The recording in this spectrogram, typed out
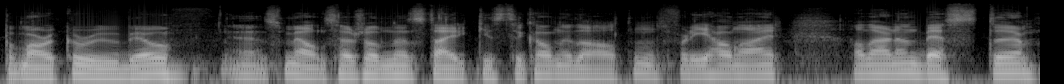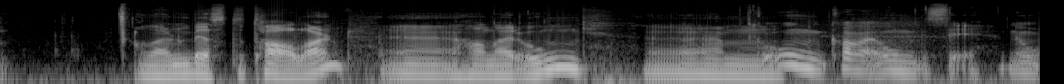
på Marco Rubio, eh, som jeg anser som den sterkeste kandidaten. Fordi han er, han er den beste han er den beste taleren. Eh, han er ung. Um, Hvor ung kan være ung si nå?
